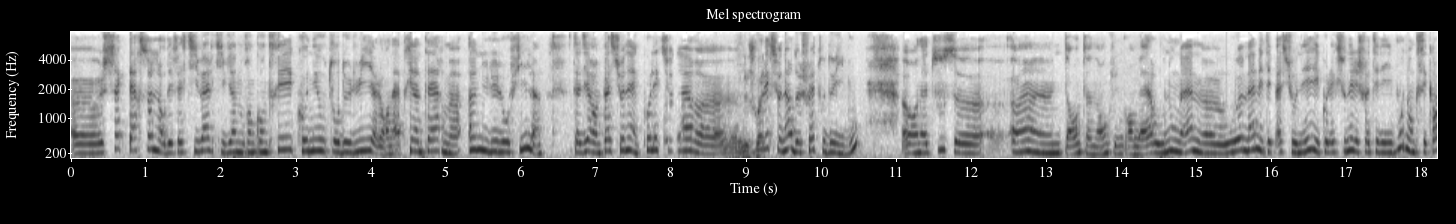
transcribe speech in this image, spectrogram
Euh, chaque personne lors des festivals qui vient nous rencontrer connaît autour de lui, alors on a appris un terme, un ululophile, c'est-à-dire un passionné, un collectionneur, euh, de collectionneur de chouettes ou de hiboux. Euh, on a tous un, une tante, un oncle, une grand-mère, ou nous-mêmes, ou eux-mêmes étaient passionnés et collectionnaient les chouettes et les hiboux, donc c'est quand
